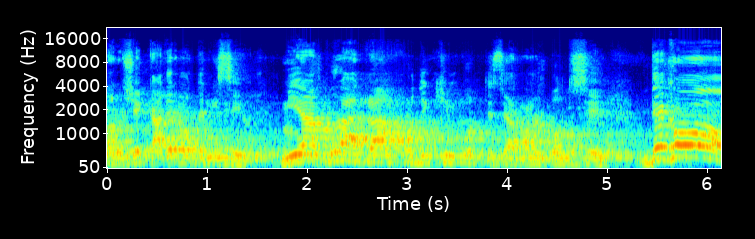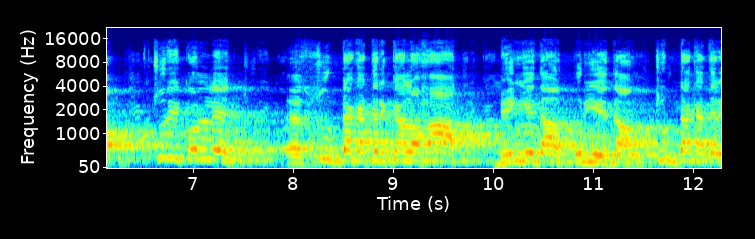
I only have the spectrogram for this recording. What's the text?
মানুষের কাদের মধ্যে নিছে। নিয়ে পুরা গ্রাম প্রদক্ষিণ করতেছে আর মানুষ বলতেছে, দেখো, চুরি করলে চুর ডাকাতের কালো হাত ভেঙে দাও, পুড়িয়ে দাও। চুর ডাকাতের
